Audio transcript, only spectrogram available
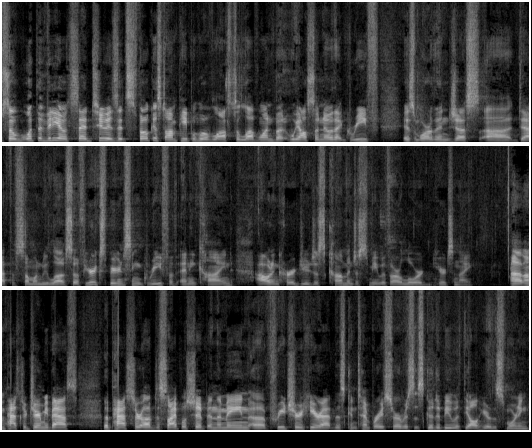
so, what the video said too is it's focused on people who have lost a loved one, but we also know that grief is more than just uh, death of someone we love. So, if you're experiencing grief of any kind, I would encourage you to just come and just meet with our Lord here tonight. Uh, I'm Pastor Jeremy Bass, the pastor of discipleship and the main uh, preacher here at this contemporary service. It's good to be with y'all here this morning.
